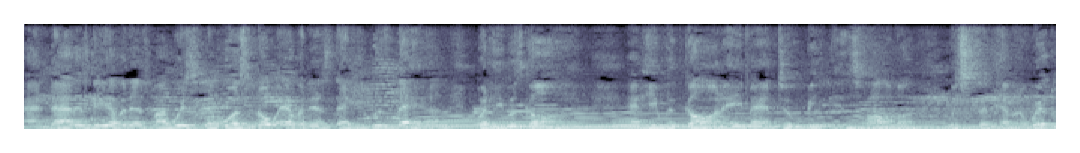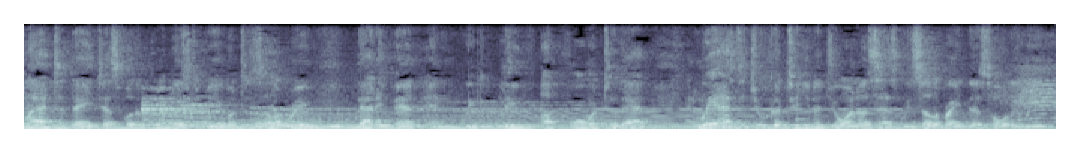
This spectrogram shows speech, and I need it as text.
And that is the evidence by which there was no evidence that he was there when he was gone. And he was gone, amen, to meet his Father, which is in heaven. We're glad today just for the privilege to be able to celebrate that event, and we can leave up forward to that. And we ask that you continue to join us as we celebrate this Holy Week,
